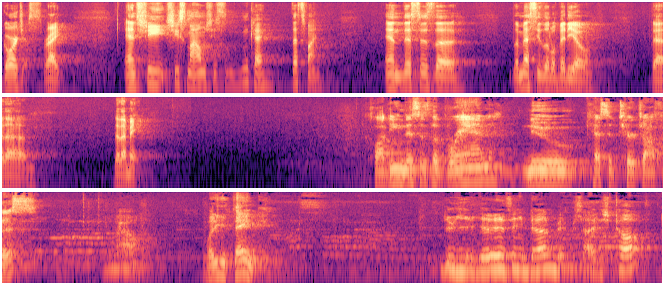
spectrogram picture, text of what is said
gorgeous, right? And she, she smiled and she said, Okay, that's fine. And this is the, the messy little video that, uh, that I made. Claudine, this is the brand new Kesed Church office. Wow. What do you think? Do you get anything done besides talk?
